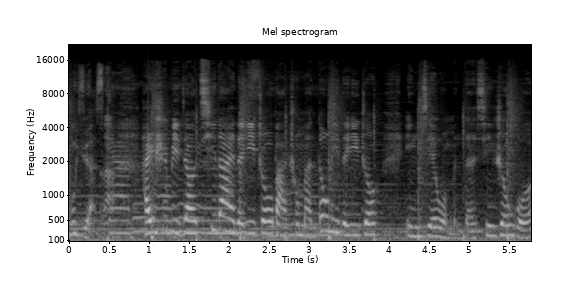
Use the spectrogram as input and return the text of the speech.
不远了，还是比较期待的一周吧，充满动力的一周，迎接我们的新生活。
